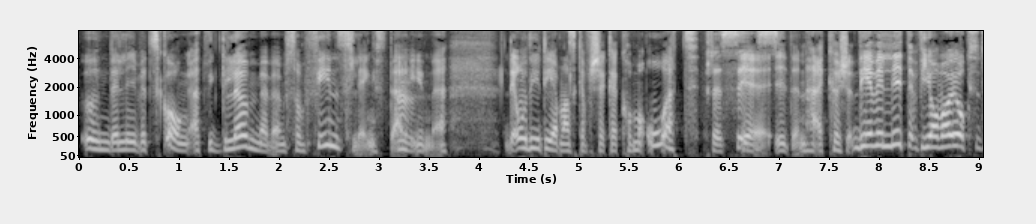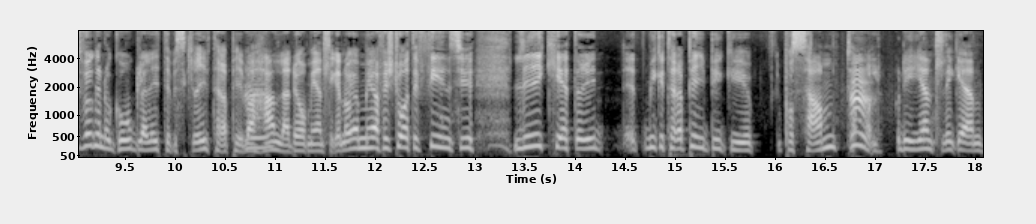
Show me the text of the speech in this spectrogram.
under livets gång att vi glömmer vem som finns längst där mm. inne. Och det är det man ska försöka komma åt eh, i den här kursen. Det är väl lite, för jag var ju också tvungen att googla lite för skrivterapi, mm. vad handlar det om egentligen? Och jag, men jag förstår att det finns ju likheter i mycket terapi bygger ju på samtal mm. och det är egentligen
